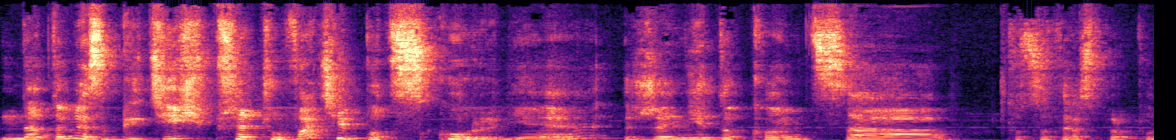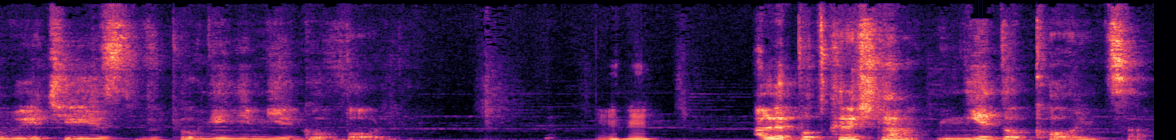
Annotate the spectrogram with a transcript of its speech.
Natomiast gdzieś przeczuwacie podskórnie, że nie do końca to, co teraz proponujecie, jest wypełnieniem jego woli. Mhm. Ale podkreślam, nie do końca.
